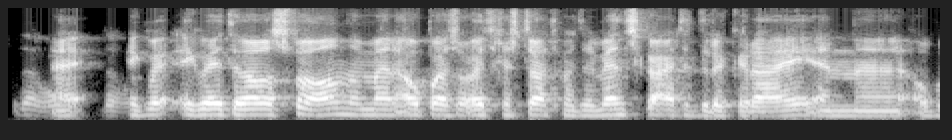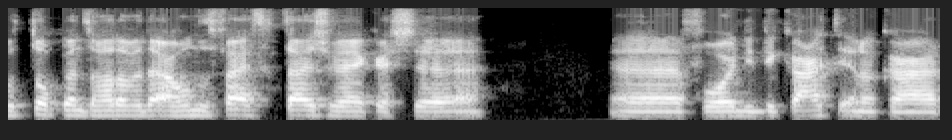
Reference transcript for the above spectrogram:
daarom. Nee, daarom. ik, ik weet er wel eens van. Mijn opa is ooit gestart met een wenskaartendrukkerij. En eh, op het toppunt hadden we daar 150 thuiswerkers eh, voor die de kaarten in elkaar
